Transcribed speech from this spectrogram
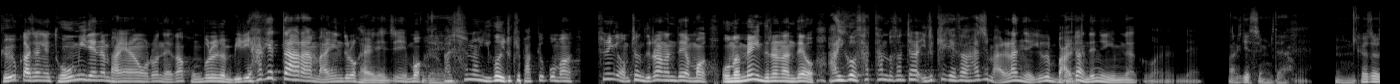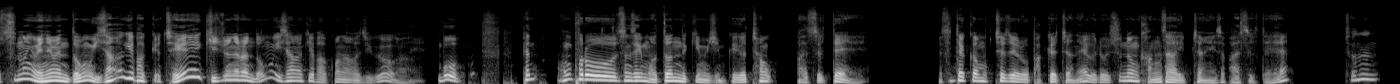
교육 과정에 도움이 되는 방향으로 내가 공부를 좀 미리 하겠다라는 마인드로 가야 되지. 뭐 네. 아, 수능 이거 이렇게 바뀌었고 막 수능이 엄청 늘어난대요. 막 5만 명이 늘어난대요. 아 이거 사탐도 선택 이렇게 해서 하지 말란 얘기. 그 말도 네. 안 되는 얘기입니다. 그거는. 네. 알겠습니다. 음, 그래서 수능이 왜냐면 너무 이상하게 바뀌어 제 기준으로는 너무 이상하게 바꿔놔가지고 네. 뭐 펜- 홍프로 선생님 어떤 느낌이십니까? 이거 처음 봤을 때 선택 과목 체제로 바뀌었잖아요. 그리고 수능 강사 입장에서 봤을 때 저는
